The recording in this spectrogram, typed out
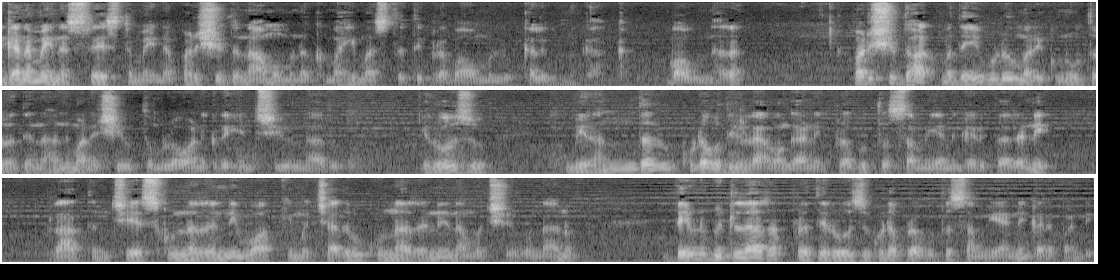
ఘనమైన శ్రేష్టమైన పరిశుద్ధ నామమునకు మహిమస్థుతి ప్రభావములు కలుగునుగాక. బాగున్నారా? పరిశుద్ధాత్మ దేవుడు మరికు నూతన దినాన్ని మన జీవితంలో అనుగ్రహించి ఉన్నారు. ఈరోజు మీరందరూ కూడా ఉదయం లేవగానే ప్రభుత్వ సమయాన్ని గడిపారని ప్రార్థన చేసుకున్నారని వాక్యము చదువుకున్నారని నమ్ముచి ఉన్నాను. దేవుని బిడ్డలారా ప్రతిరోజు కూడా ప్రభుత్వ సమయాన్ని గడపండి.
